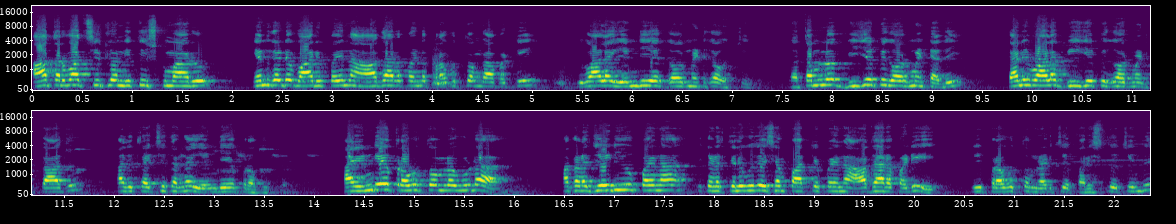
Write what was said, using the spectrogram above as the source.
ఆ తర్వాత సీట్లో నితీష్ కుమారు ఎందుకంటే వారిపైన ఆధారపడిన ప్రభుత్వం కాబట్టి ఇవాళ ఎన్డీఏ గవర్నమెంట్గా వచ్చింది. గతంలో బీజేపీ గవర్నమెంట్ అది కానీ వాళ్ళ బీజేపీ గవర్నమెంట్ కాదు అది ఖచ్చితంగా ఎన్డీఏ ప్రభుత్వం. ఆ ఎన్డీఏ ప్రభుత్వంలో కూడా అక్కడ జేడీయూ పైన ఇక్కడ తెలుగుదేశం పార్టీ పైన ఆధారపడి ఈ ప్రభుత్వం నడిచే పరిస్థితి వచ్చింది.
